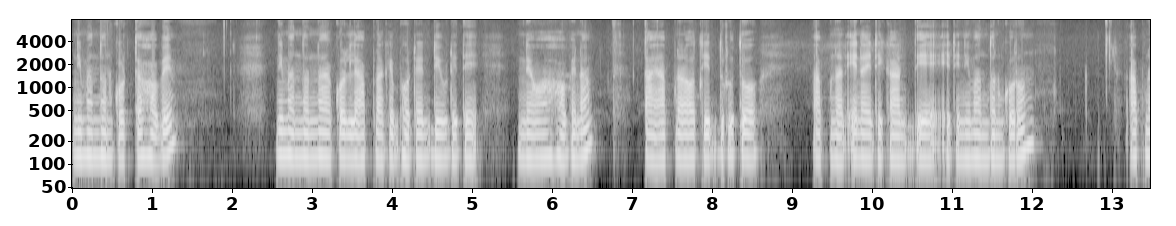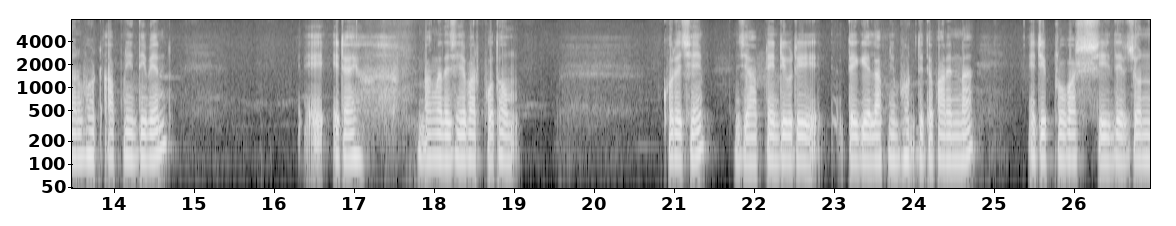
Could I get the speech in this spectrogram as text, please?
নিবন্ধন করতে হবে। নিবন্ধন না করলে আপনাকে ভোটের ডিউটিতে নেওয়া হবে না। তাই আপনারা অতি দ্রুত আপনার এনআইডি কার্ড দিয়ে এটি নিবন্ধন করুন। আপনার ভোট আপনি দিবেন। এটাই বাংলাদেশে এবার প্রথম করেছে যে আপনি ডিউটিতে গেলে আপনি ভোট দিতে পারেন না। এটি প্রবাসীদের জন্য,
